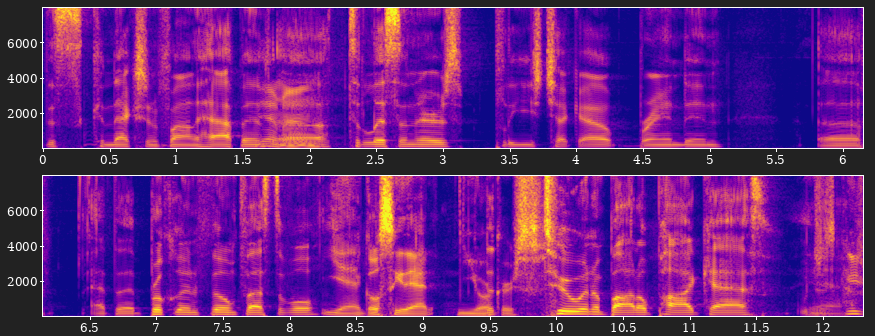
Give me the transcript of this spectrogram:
this connection finally happened. Yeah, man. Uh, to listeners, please check out Brandon uh, at the Brooklyn Film Festival. Yeah, go see that, New Yorkers. Two in a Bottle podcast. Which is, Yeah. can you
